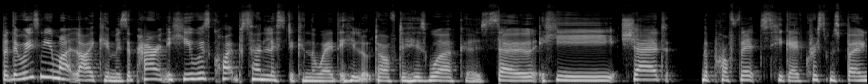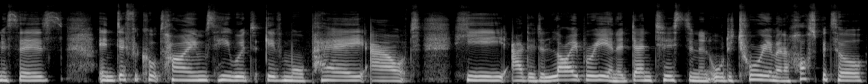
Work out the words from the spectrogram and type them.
But the reason you might like him is apparently he was quite paternalistic in the way that he looked after his workers. So he shared the profits. He gave Christmas bonuses. In difficult times, he would give more pay out. He added a library and a dentist and an auditorium and a hospital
